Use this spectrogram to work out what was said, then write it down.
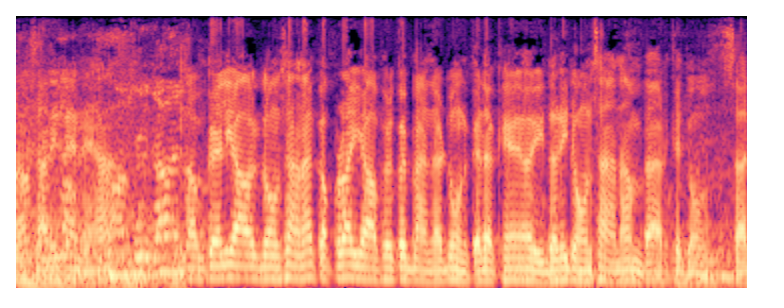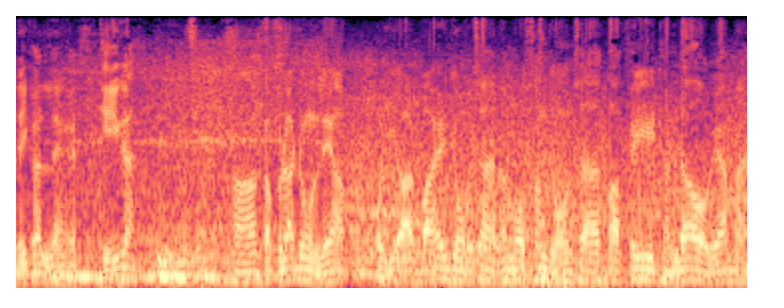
رہا ہوں سیری لینے ہیں تب کے لیے آپ جو سا ہے نا کپڑا یا پھر کوئی بینر ڈھونڈ کے رکھیں ادھر ہی جو سا ہے نا ہم بیٹھ کے جو سیری کر لیں گے ٹھیک ہے ہاں کپڑا ڈھونڈ لیں آپ اور یار باہر جو سا ہے نا موسم جو سا ہے کافی ٹھنڈا ہو گیا میں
